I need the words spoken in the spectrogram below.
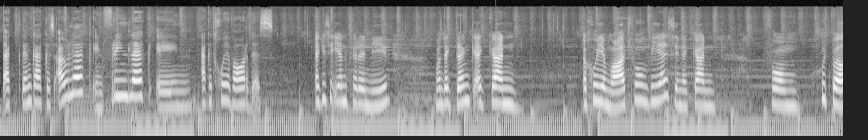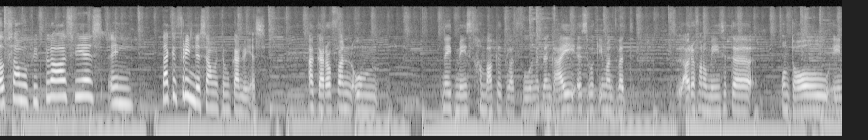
Ek dink ek is oulik en vriendelik en ek het goeie waardes. Ek is 'n een vir 'n nier want ek dink ek kan 'n goeie maat vir hom wees en ek kan vir hom goed behulpsaam op die plaas wees en lekker vriende saam met hom kan wees. Ek hou daarvan om net mense gemaklik laat voel en ek dink hy is ook iemand wat hou daarvan om mense te onthaal en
